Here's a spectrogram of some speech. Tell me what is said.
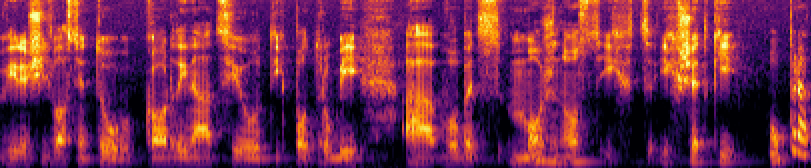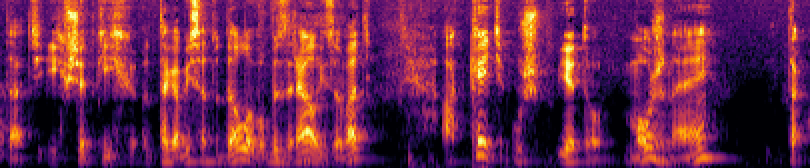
vyriešiť vlastne tú koordináciu tých potrubí a vôbec možnosť ich, ich všetky upratať, ich všetkých, tak aby sa to dalo vôbec realizovať. A keď už je to možné, tak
